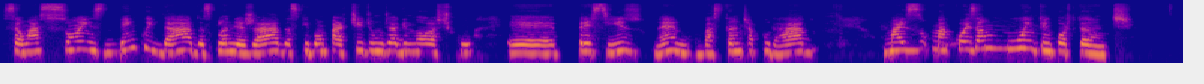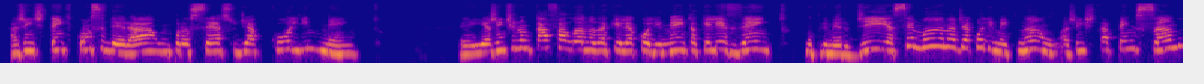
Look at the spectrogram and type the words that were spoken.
São ações bem cuidadas, planejadas, que vão partir de um diagnóstico é, preciso, né, bastante apurado. Mas uma coisa muito importante, a gente tem que considerar um processo de acolhimento. É, e a gente não está falando daquele acolhimento, aquele evento no primeiro dia, semana de acolhimento. Não, a gente está pensando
